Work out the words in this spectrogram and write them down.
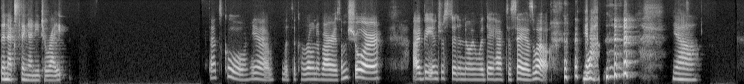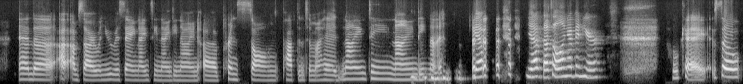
the next thing i need to write that's cool. Yeah, with the coronavirus. I'm sure I'd be interested in knowing what they have to say as well. yeah. yeah. And uh, I, am sorry, when you were saying 1999, a Prince song popped into my head 1999. yep. Yep. That's how long I've been here. Okay. So,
